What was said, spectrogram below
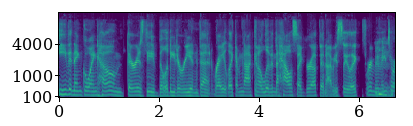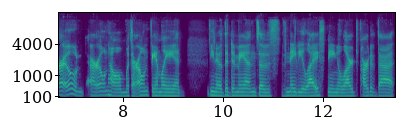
even in going home, there is the ability to reinvent, right? Like I'm not going to live in the house I grew up in. Obviously, like we're moving mm-hmm. to our own our own home with our own family and you know the demands of Navy life being a large part of that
